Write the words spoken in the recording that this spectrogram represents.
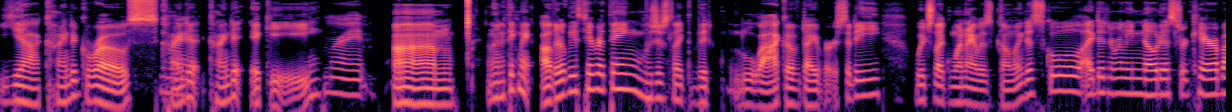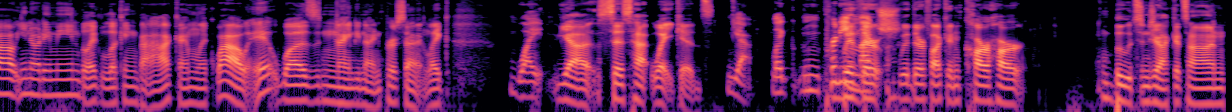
yeah, kind of gross, kind of Right. kind of icky. Right. Um, and then I think my other least favorite thing was just like the lack of diversity, which like when I was going to school, I didn't really notice or care about, you know what I mean? But like looking back, I'm like, wow, it was 99%. Like, White. yeah, cis hat white kids Yeah. Like pretty with much. their with their fucking Carhartt boots and jackets on.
